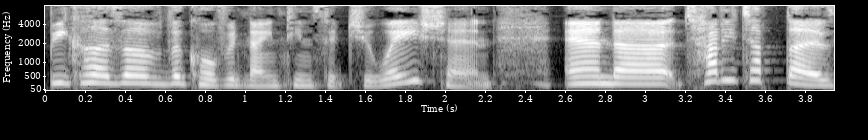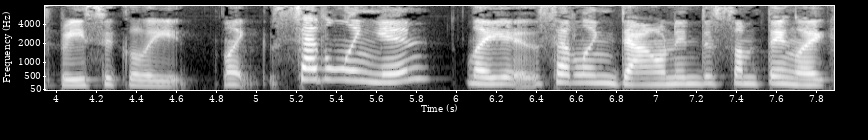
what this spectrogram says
because of the COVID-19 situation. And uh, 자리 잡다 is basically like settling in, like settling down into something. Like,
